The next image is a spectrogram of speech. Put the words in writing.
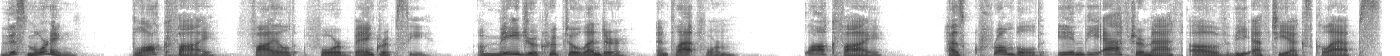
This morning, BlockFi filed for bankruptcy, a major crypto lender and platform. BlockFi has crumbled in the aftermath of the FTX collapse.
